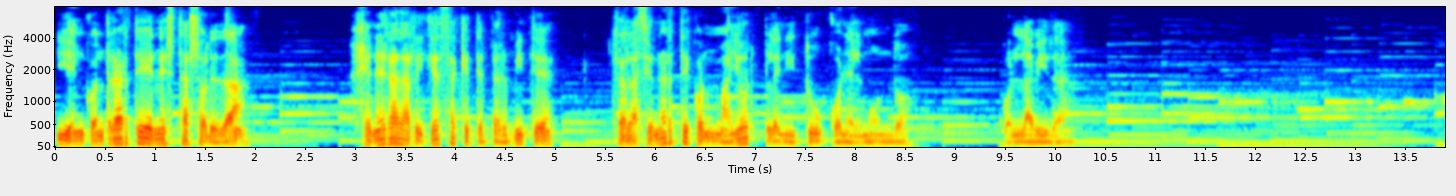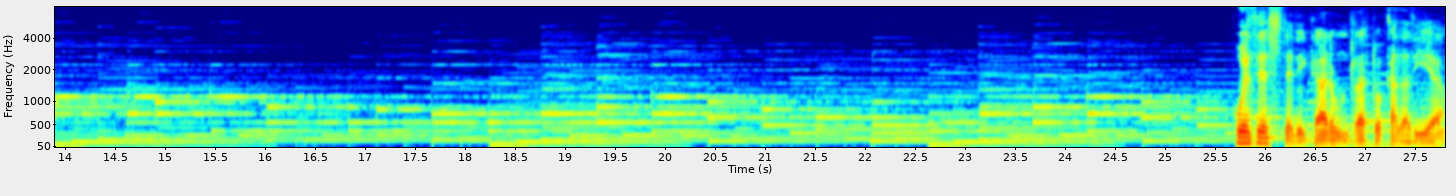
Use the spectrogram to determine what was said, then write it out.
Y encontrarte en esta soledad genera la riqueza que te permite relacionarte con mayor plenitud con el mundo, con la vida. Puedes dedicar un rato cada día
